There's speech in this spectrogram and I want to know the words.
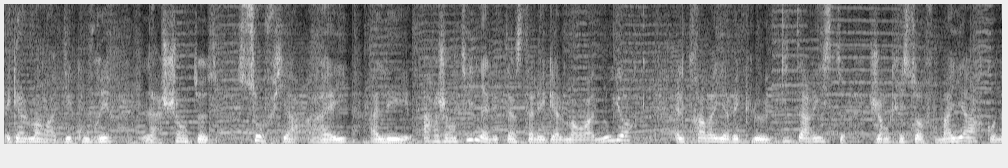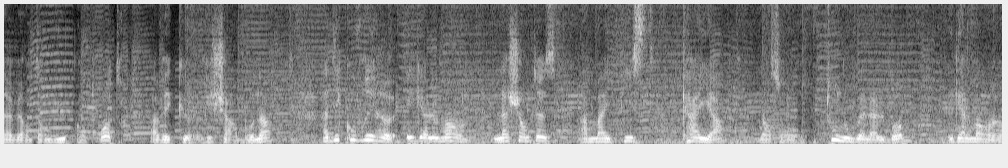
Également à découvrir la chanteuse Sofia Rey. Elle est argentine, elle est installée également à New York. Elle travaille avec le guitariste Jean-Christophe Maillard qu'on avait entendu entre autres avec Richard Bonnat. À découvrir également la chanteuse à My Fist Kaya dans son tout nouvel album. Également un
